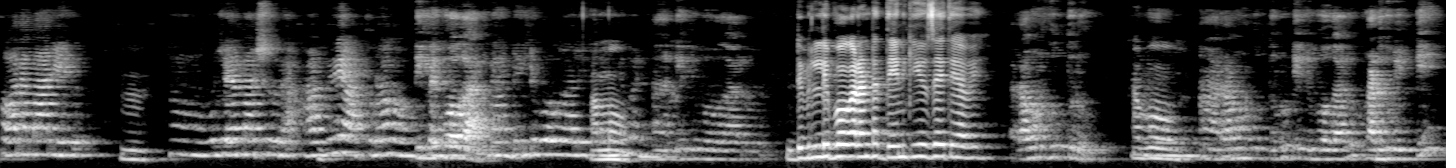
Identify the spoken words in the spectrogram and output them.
కోనమానీలు విజయమసూర అవి అప్పుడు ఢిల్లీ అమ్మో. ఢిల్లీ పోగాలంటే దేనికి యూజ్ అవుతాయి అవి? రౌండ్ గుత్తులు. అబ్బో. ఆ, రౌండ్ గుత్తులు ఢిల్లీ పోగాలు పడుగు పెట్టి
